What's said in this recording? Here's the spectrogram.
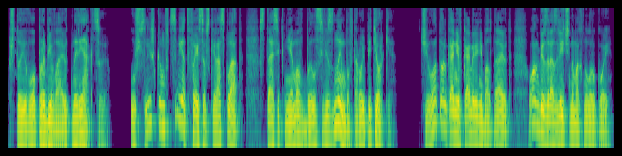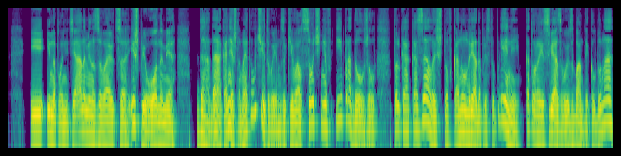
что его пробивают на реакцию. Уж слишком в цвет фейсовский расклад. Стасик Немов был связным во второй пятерке. Чего только они в камере не болтают. Он безразлично махнул рукой. И инопланетянами называются, и шпионами. Да, да, конечно, мы это учитываем, закивал Сочнев и продолжил. Только оказалось, что в канун ряда преступлений, которые связывают с бандой колдуна,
